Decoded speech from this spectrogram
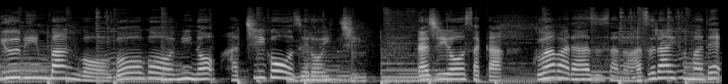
郵便番号552-8501ラジオ大阪桑原あずさのアズライフまで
